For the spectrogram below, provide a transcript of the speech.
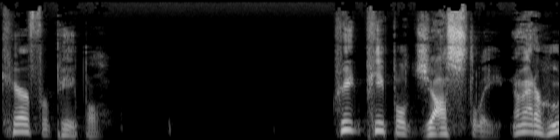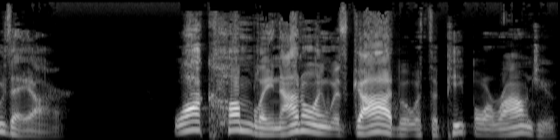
Care for people. Treat people justly, no matter who they are. Walk humbly, not only with God, but with the people around you.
